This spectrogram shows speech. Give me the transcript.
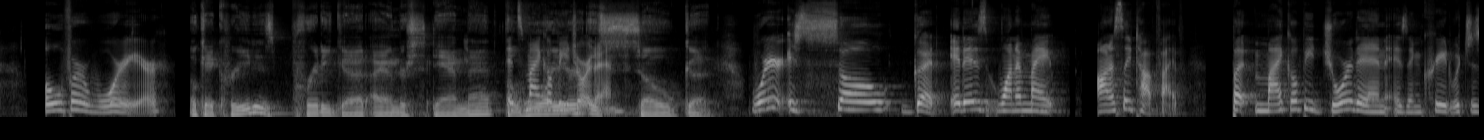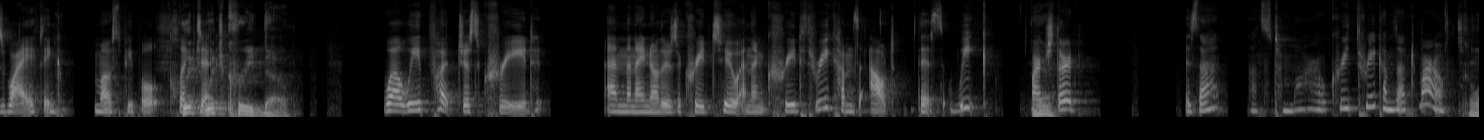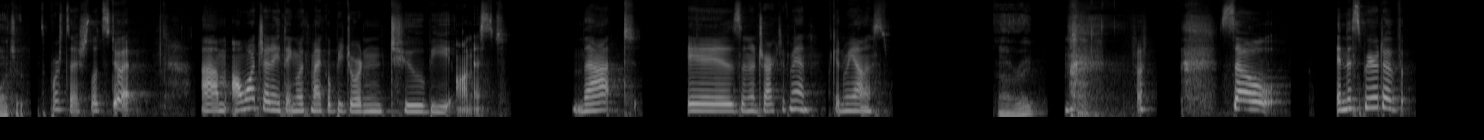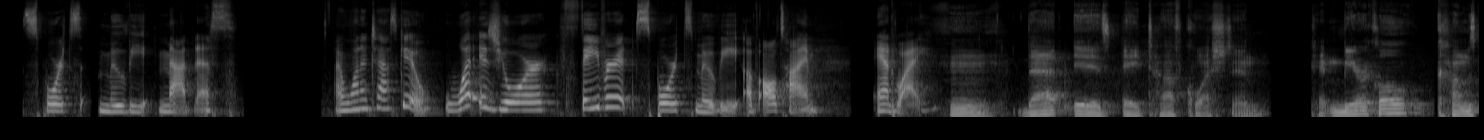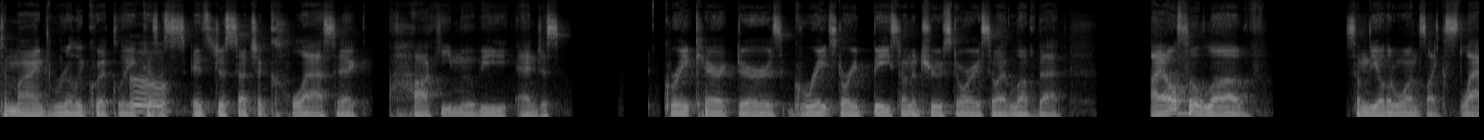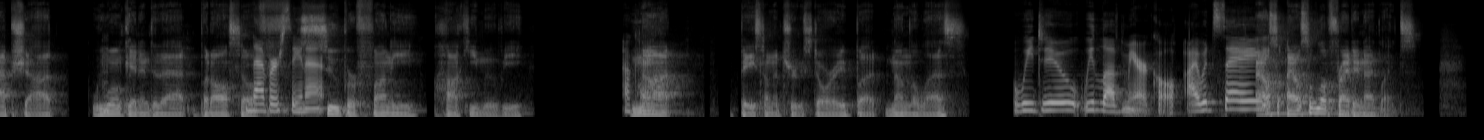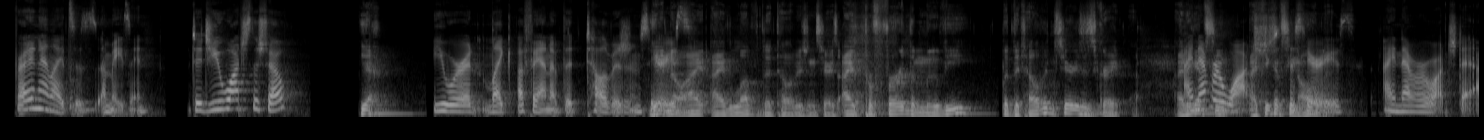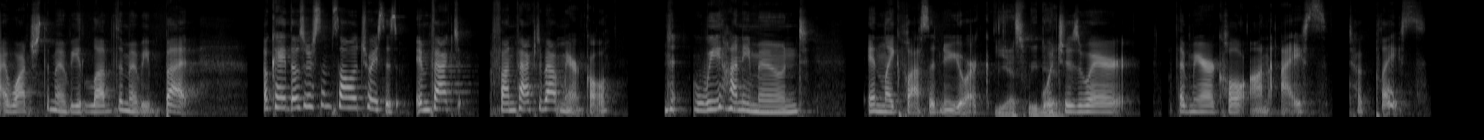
over Warrior. Okay, Creed is pretty good. I understand that. but It's Michael B. Jordan. Is so good. Warrior is so good. It is one of my, honestly, top five. But Michael B. Jordan is in Creed, which is why I think most people clicked Which, it. which Creed though? Well, we put just Creed, and then I know there's a Creed 2, and then Creed 3 comes out this week, March Yeah. 3rd. Is that? That's tomorrow. Creed 3 comes out tomorrow. Let's go watch it. Sportsish. Let's do it. Um, I'll watch anything with Michael B. Jordan, to be honest. That is an attractive man, gonna be honest. All right. So, in the spirit of sports movie madness, I wanted to ask you what is your favorite sports movie of all time and why? Hmm. That is a tough question. Okay, Miracle comes to mind really quickly because it's it's just such a classic hockey movie and just great characters, great story based on a true story. So I love that. I also love some of the other ones like Slapshot. We won't get into that, but also Never seen it. Super funny hockey movie. Okay. Not based on a true story, but nonetheless. we do, we love Miracle. I would say I also I also love Friday Night Lights. Friday Night Lights is amazing. Did you watch the show? Yeah. You were like a fan of the television series. Yeah, no, I, I love the television series. I prefer the movie, but the television series is great. I I've never seen- watched I think I've the seen it. series. I never watched it. I watched the movie, loved the movie, but okay, those are some solid choices. In fact, fun fact about Miracle we honeymooned in Lake Placid, New York, Yes, we did. which is where the Miracle on Ice took place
